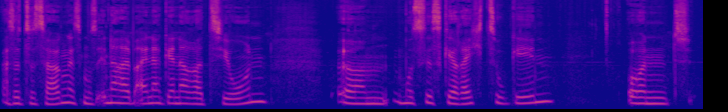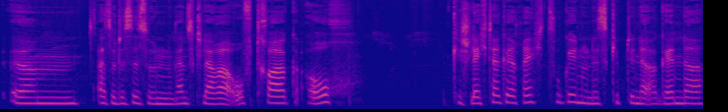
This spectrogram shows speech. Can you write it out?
Also zu sagen, es muss innerhalb einer Generation, ähm, muss es gerecht zugehen. Und ähm, also das ist so ein ganz klarer Auftrag, auch geschlechtergerecht zugehen. Und es gibt in der Agenda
